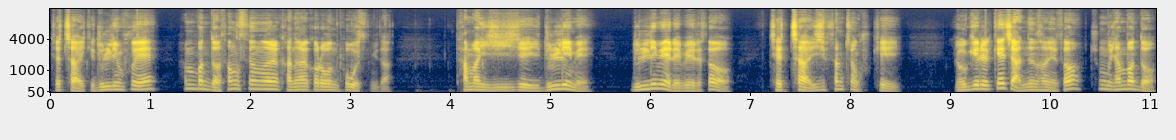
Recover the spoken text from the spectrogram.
재차 이렇게 눌림 후에 한 번 더 상승을 가능할 거라고 보고 있습니다. 다만 이제 이 눌림의 눌림의 레벨에서 재차 23.9K 여기를 깨지 않는 선에서 충분히 한 번 더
